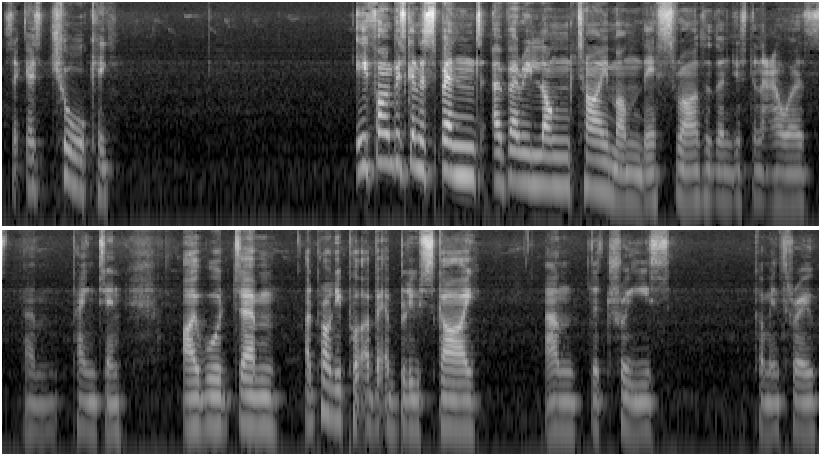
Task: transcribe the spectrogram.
So it goes chalky. If I was going to spend a very long time on this rather than just an hour's um, painting I would um, I'd probably put a bit of blue sky and the trees coming through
